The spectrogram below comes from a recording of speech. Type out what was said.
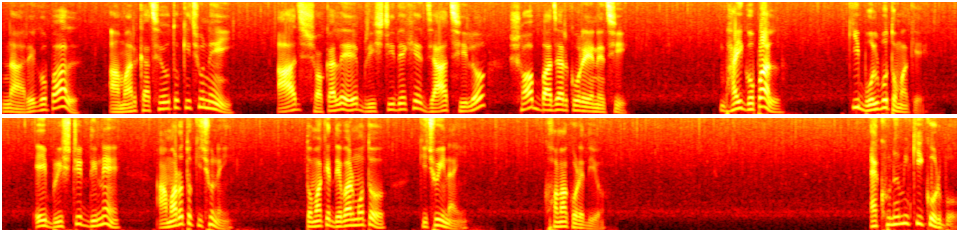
না রে গোপাল আমার কাছেও তো কিছু নেই। আজ সকালে বৃষ্টি দেখে যা ছিল সব বাজার করে এনেছি। ভাই গোপাল কি বলব তোমাকে? এই বৃষ্টির দিনে আমারও তো কিছু নেই। তোমাকে দেবার মতো কিছুই নাই। ক্ষমা করে দিও। এখন আমি কি করব?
